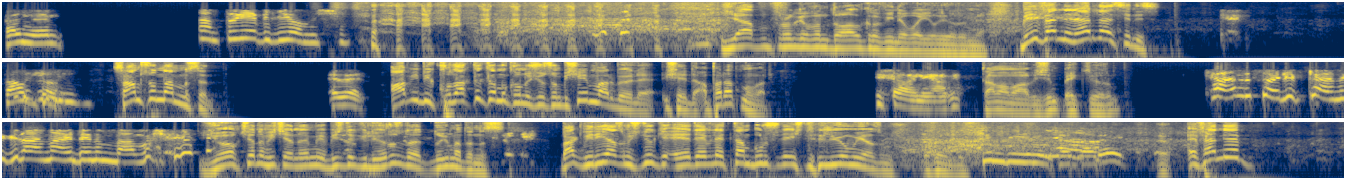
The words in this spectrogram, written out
Efendim. Ha, duyabiliyormuşum. Ya bu programın doğal komiğine bayılıyorum ya. Beyefendi neredensiniz? Samsun. Samsun'dan mısın? Evet. Abi bir kulaklıkla mı konuşuyorsun? Bir şey mi var böyle şeyde? Aparat mı var? Bir saniye abi. Tamam abicim bekliyorum. kendi söyleyip kendi gülenlerdenim ben bugün. Yok canım hiç önemli yok. Biz de gülüyoruz da duymadınız. Bak biri yazmış diyor ki E-Devlet'ten burç değiştiriliyor mu yazmış. Efendim. Şimdi iyi mi Bey? E- Efendim?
